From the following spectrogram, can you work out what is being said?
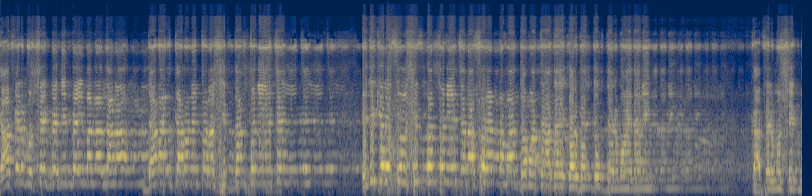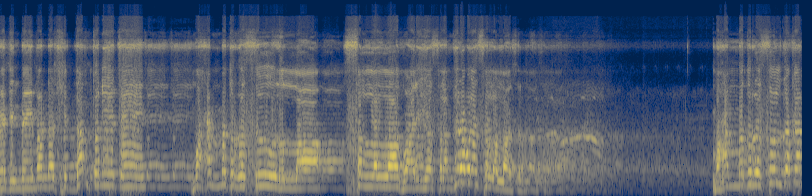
কাফের, মুশরিক, বেদিন বেঈমানরা জানা জানার কারণে তারা সিদ্ধান্ত নিয়েছে। এদিকে রাসূল সিদ্ধান্ত নিয়েছেন, আসরের নামাজ জামাতে আদায় করবেন যুদ্ধের ময়দানে। কাফের, মুশরিক, বেদিন, বেঈমানরা সিদ্ধান্ত নিয়েছে মুহাম্মদুর রাসূলুল্লাহ সাল্লাল্লাহু আলাইহি ওয়াসাল্লাম। যারা বলেন ওয়াসাল্লাম। মুহাম্মদুর রাসূল যখন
